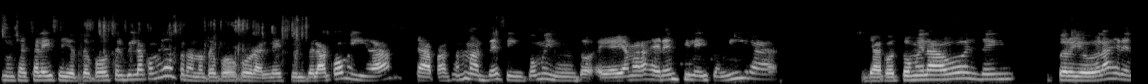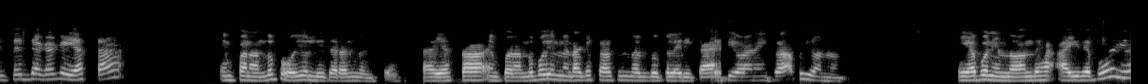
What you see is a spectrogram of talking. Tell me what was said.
muchacha le dice, yo te puedo servir la comida, pero no te puedo cobrar. Le sirve la comida, ya pasan más de cinco minutos. Ella llama a la gerente y le dice, mira, ya tome la orden, pero yo veo a la gerente de acá que ya está empanando pollo, literalmente. O sea, ella estaba empanando pollo, no era que estaba haciendo algo clerical, que iban a ir rápido, no. Ella poniendo bandejas ahí de pollo,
